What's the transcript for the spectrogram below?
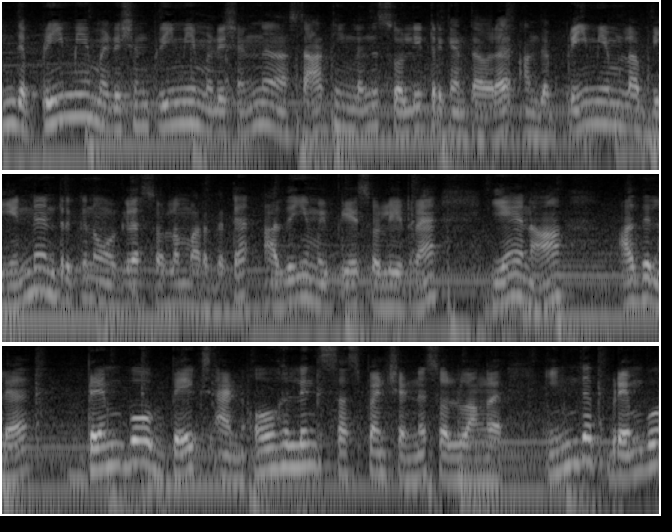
இந்த ப்ரீமியம் எடிஷன் ப்ரீமியம் எடிஷன் நான் ஸ்டார்டிங்லேருந்து சொல்லிட்டு இருக்கேன் தவிர அந்த ப்ரீமியமில் அப்படி என்னன்னு இருக்குன்னு உங்ககிட்ட சொல்ல மறந்துட்டேன். அதையும் இப்பயே சொல்லிடுறேன். ஏன்னா அதில் பிரெம்போ பிரேக்ஸ் அண்ட் ஓஹலிங் சஸ்பென்ஷன்னு சொல்லுவாங்க. இந்த Brembo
